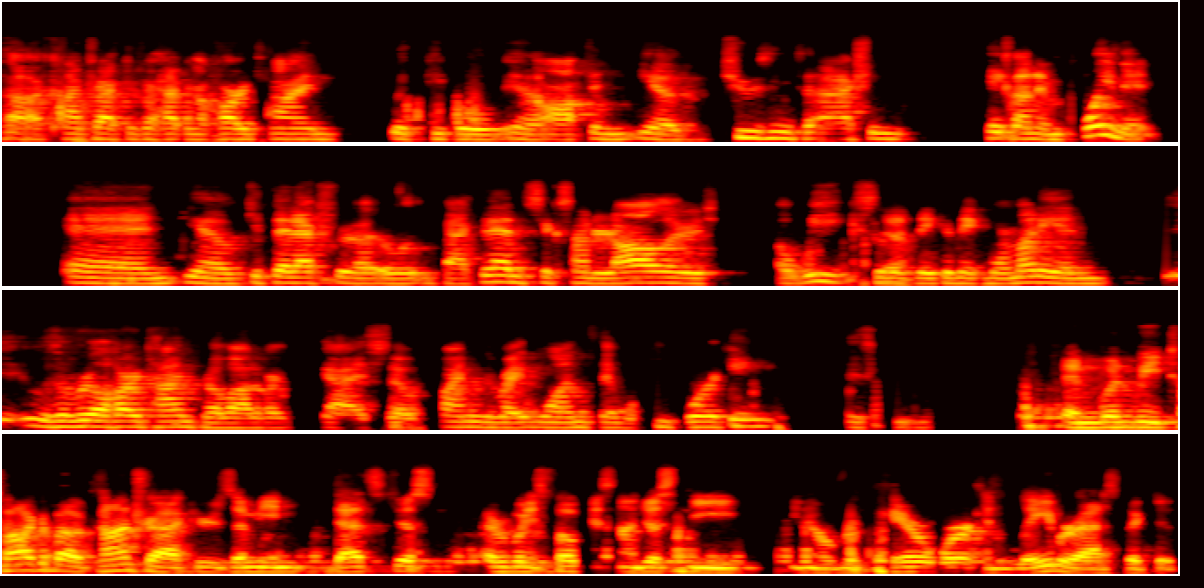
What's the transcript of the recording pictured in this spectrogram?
Uh, contractors are having a hard time with people, you know, often, you know, choosing to actually take on employment and, you know, get that extra, back then, $600 a week so yeah. that they can make more money. And it was a real hard time for a lot of our guys. So finding the right ones that will keep working is key. And when we talk about contractors, I mean that's just everybody's focused on just the you know repair work and labor aspect of. It.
